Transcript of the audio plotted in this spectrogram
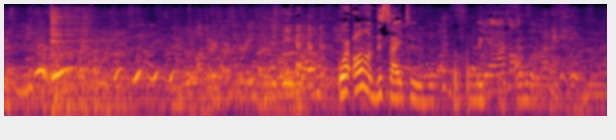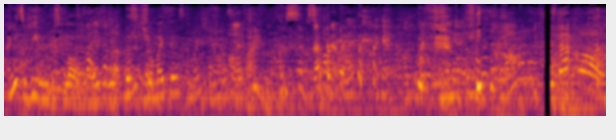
It's closer. We're all on this side too. Like, Yeah, it's all I need to be in this vlog. Does it show my face? Am I showing my face? Definitely. Okay. Is that called?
